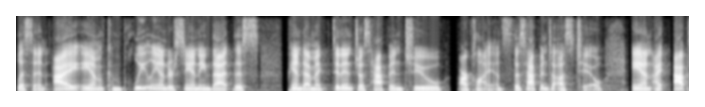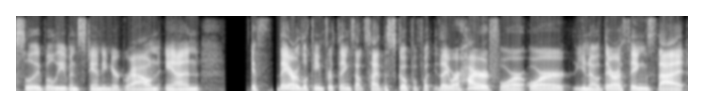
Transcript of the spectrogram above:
Listen, I am completely understanding that this pandemic didn't just happen to our clients. This happened to us too. And I absolutely believe in standing your ground and if they are looking for things outside the scope of what they were hired for or, you know, there are things that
